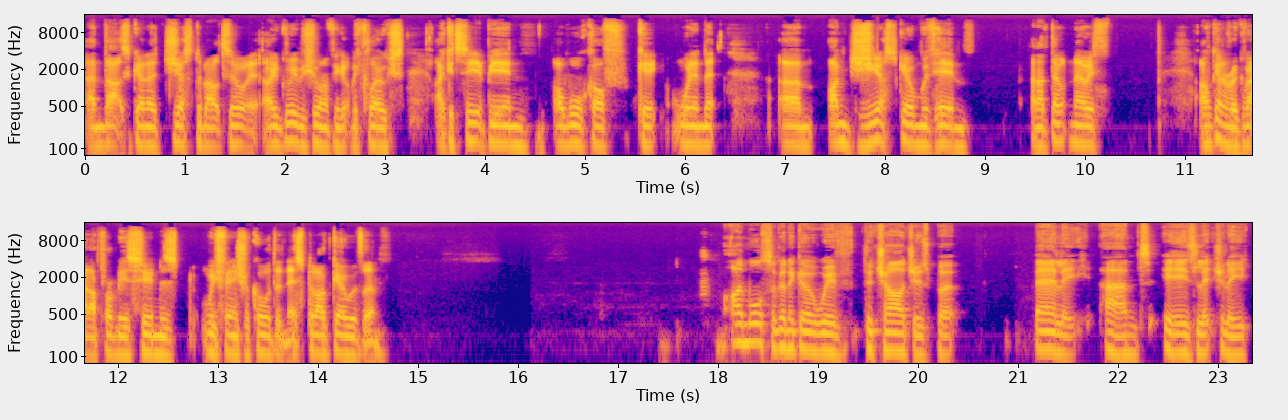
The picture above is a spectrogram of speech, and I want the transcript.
and that's going to just about do it. I agree with Sean. I think it'll be close. I could see it being a walk off kick, winning it. Um, I'm just going with him, and I don't know if I'm going to regret that probably as soon as we finish recording this, but I'll go with them. I'm also going to go with the Chargers, but barely. And it is literally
